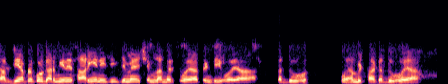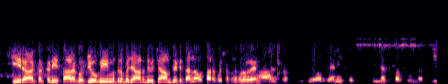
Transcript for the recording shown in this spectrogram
ਸਬਜ਼ੀਆਂ ਆਪਣੇ ਕੋਲ ਗਰਮੀਆਂ ਦੀਆਂ ਸਾਰੀਆਂ ਨੇ ਜੀ ਜਿਵੇਂ ਸ਼ਿਮਲਾ ਮਿਰਚ ਹੋਇਆ ਭਿੰਡੀ ਹੋਇਆ ਕੱਦੂ ਹੋਇਆ ਮਿੱਠਾ ਕੱਦੂ ਹੋਇਆ ਖੀਰਾ ਕੱਕੜੀ ਸਾਰਾ ਕੁਝ ਜੋ ਵੀ ਮਤਲਬ ਬਾਜ਼ਾਰ ਦੇ ਵਿੱਚ ਆਮ ਵਿਕਦਾ ਨਾ ਉਹ ਸਾਰਾ ਕੁਝ ਆਪਣੇ ਕੋਲ ਰਹਿੰਦਾ ਆਮ ਸਬਜ਼ੀ ਤੇ ਆਰਗੈਨਿਕ ਸਬਜ਼ੀ ਕਿੰਨਾ ਕੁ ਫ਼ਰਕ ਹੁੰਦਾ ਕੀ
